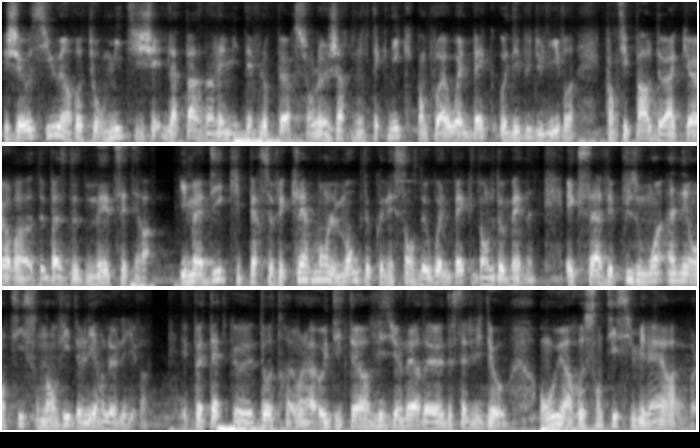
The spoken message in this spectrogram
j'ai aussi eu un retour mitigé de la part d'un ami développeur sur le jargon technique qu'emploie Welbeck au début du livre quand il parle de hackers, euh, de bases de données, etc. Il m'a dit qu'il percevait clairement le manque de connaissances de Welbeck dans le domaine et que ça avait plus ou moins anéanti son envie de lire le livre. Et peut-être que d'autres auditeurs, visionneurs de, cette vidéo ont eu un ressenti similaire euh,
